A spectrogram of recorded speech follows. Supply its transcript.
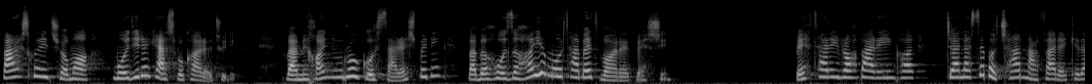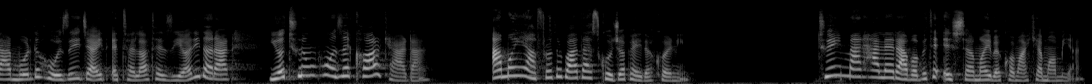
فرض کنید شما مدیر کسب و کارتونید و می‌خواین اون رو گسترش بدین و به حوزه های مرتبط وارد بشین. بهترین راه برای این کار جلسه با چند نفره که در مورد حوزه جدید اطلاعات زیادی دارن یا توی اون حوزه کار کردن. اما این افراد رو باید از کجا پیدا کنیم؟ توی این مرحله روابط اجتماعی به کمک ما میان.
